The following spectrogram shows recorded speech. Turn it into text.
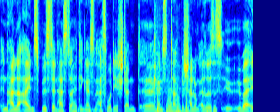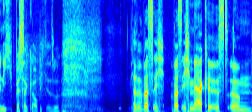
in Halle 1 bist, dann hast du halt den ganzen Asmodee-Stand, äh, den ganzen Tag Beschallung. Also es ist überall nicht besser, glaube ich. Also, Also was ich, was ich merke ist, ähm,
